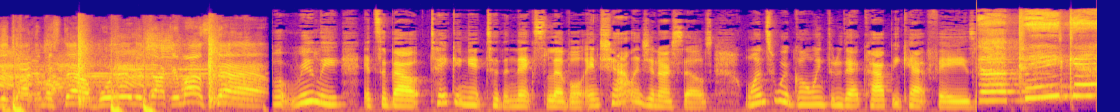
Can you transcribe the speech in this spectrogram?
you're jocking my style, boy. You're jocking my style. But really, it's about taking it to the next level and challenging ourselves. Once we're going through that copycat phase, copycat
